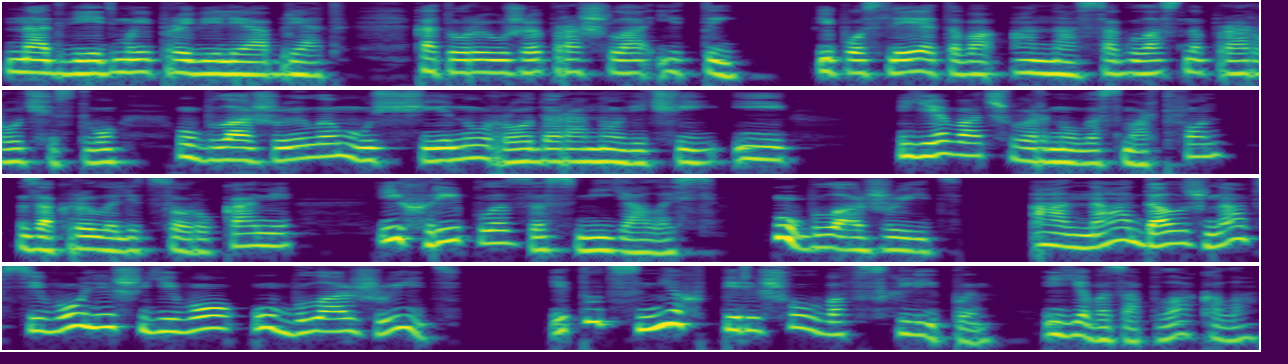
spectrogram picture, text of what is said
Над ведьмой провели обряд, который уже прошла и ты. И после этого она, согласно пророчеству, ублажила мужчину рода Рановичей и... Ева отшвырнула смартфон, закрыла лицо руками и хрипло засмеялась. «Ублажить! Она должна всего лишь его ублажить!» И тут смех перешел во всхлипы, и Ева заплакала.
